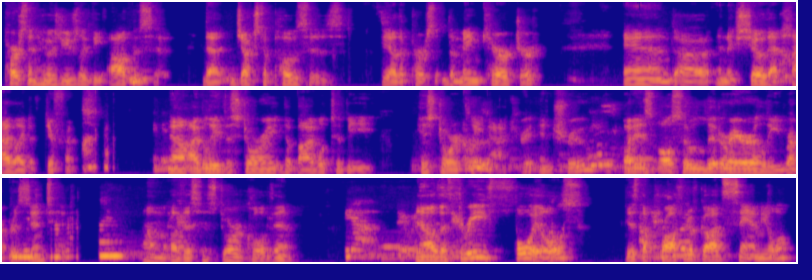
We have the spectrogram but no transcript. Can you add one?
person who is usually the opposite that juxtaposes the other person, the main character, and uh, and they show that highlight of difference. Now, I believe the story, the Bible, to be historically accurate and true, but is also literarily represented um, of this historical event. Yeah. Now, the three foils is the prophet of God Samuel,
